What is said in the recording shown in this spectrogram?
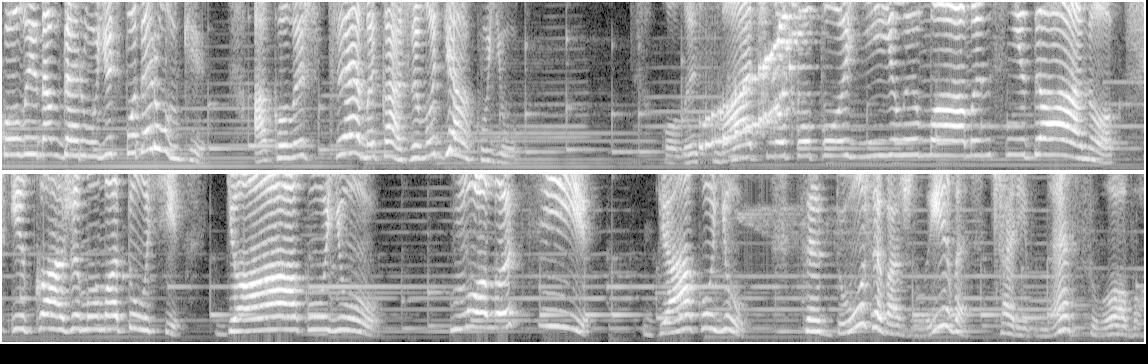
коли нам дарують подарунки. А коли ще ми кажемо дякую. Коли смачно попоїли мамин сніданок і кажемо матусі дякую. Молодці! Дякую! Це дуже важливе чарівне слово.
